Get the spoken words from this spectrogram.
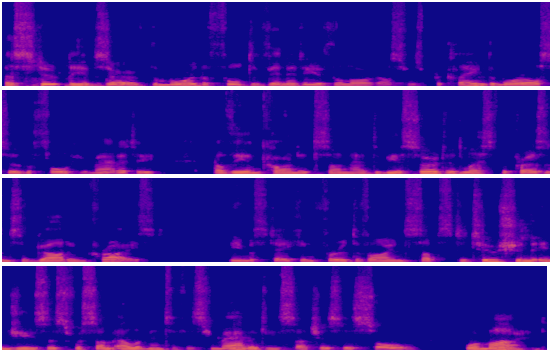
astutely observed, the more the full divinity of the Logos was proclaimed, the more also the full humanity of the incarnate Son had to be asserted, lest the presence of God in Christ be mistaken for a divine substitution in Jesus for some element of his humanity, such as his soul or mind.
